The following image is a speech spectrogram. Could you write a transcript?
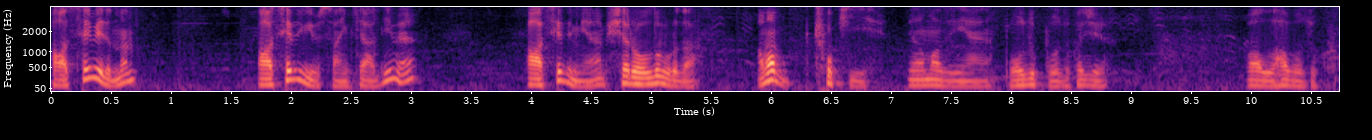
KS miydim lan? KS'ydim gibi sanki ha değil mi? KS'ydim ya. Bir şeyler oldu burada. Ama çok iyi. İnanılmaz iyi yani. Bozuk bozuk acı. Vallahi bozuk.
